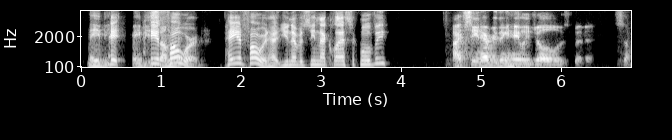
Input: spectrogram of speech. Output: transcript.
maybe, Hey, maybe pay it forward. Pay it forward. Have you never seen that classic movie? I've seen everything Haley Joel has been in. So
